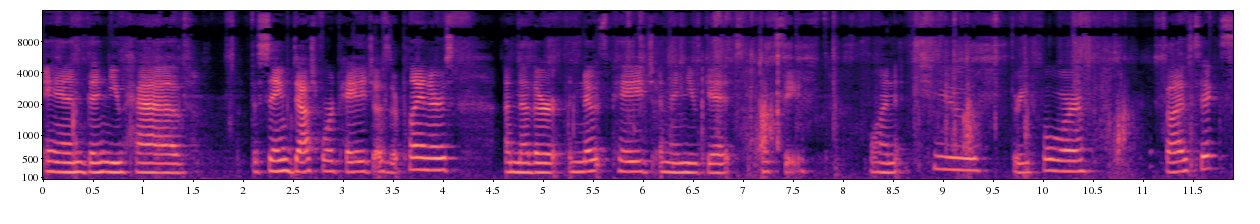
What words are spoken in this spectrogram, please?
and then you have the same dashboard page as their planners, another notes page, and then you get, let's see, one, two, three, four, five, six,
